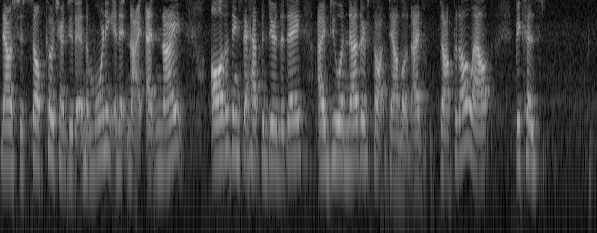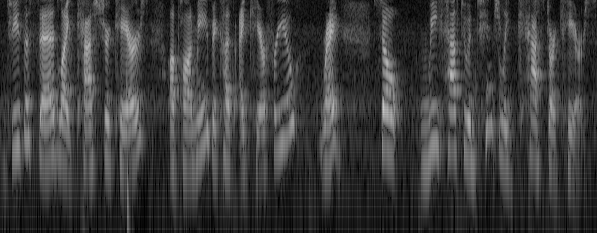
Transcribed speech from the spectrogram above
Now it's just self coaching. I do that in the morning and at night. At night, all the things that happen during the day, I do another thought download. I dump it all out because Jesus said, like, cast your cares upon me because I care for you right? So we have to intentionally cast our cares.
